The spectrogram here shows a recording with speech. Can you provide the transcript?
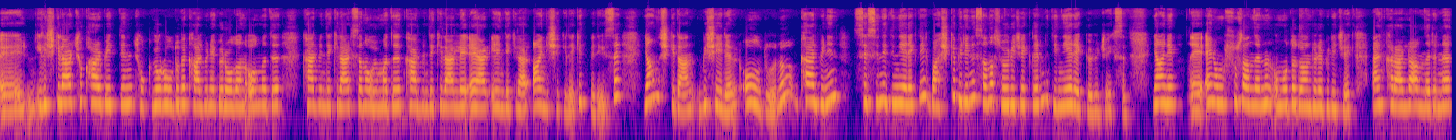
e, ilişkiler çok harbettin, çok yoruldu ve kalbine göre olan olmadı. Kalbindekiler sana uymadı. Kalbindekilerle eğer elindekiler aynı şekilde gitmediyse yanlış giden bir şeyler olduğunu kalbinin sesini dinleyerek değil başka birinin sana söyleyeceklerini dinleyerek göreceksin. Yani e, en umutsuz anlarının umuda döndürebilecek, en kararlı anlarını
